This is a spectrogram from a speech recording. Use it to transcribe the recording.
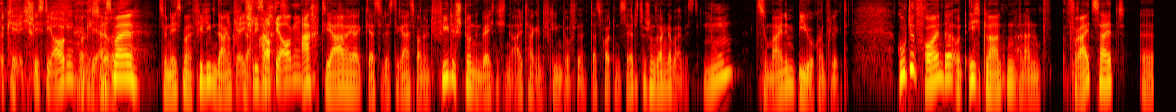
Okay, ich schließe die Augen. Okay, Ich erstmal, zunächst mal vielen lieben Dank. Okay, ich schließe auch die acht- Augen. Acht Jahre Gästeliste Geistbahn und viele Stunden, in welchen ich in den Alltag entfliehen durfte. Das freut uns sehr, dass du schon sagen dabei bist. Nun zu meinem Biokonflikt. Gute Freunde und ich planten an einem Freizeit äh,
